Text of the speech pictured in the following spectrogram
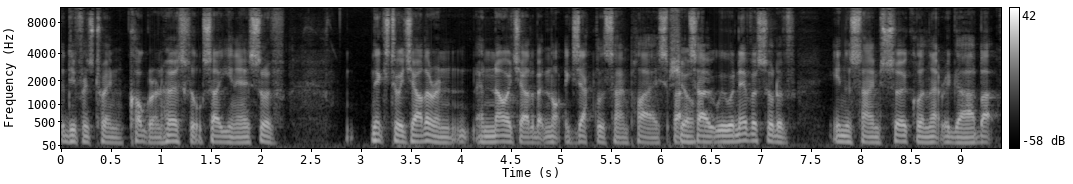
the difference between Kogarah and Hurstville. So you know, sort of next to each other and, and know each other, but not exactly the same place. But Sure. so we were never sort of in the same circle in that regard. But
